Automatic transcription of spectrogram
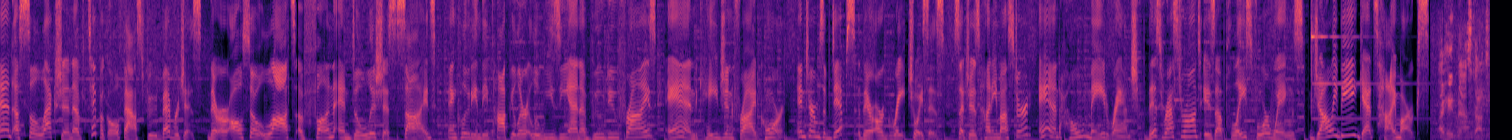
and a selection of typical fast food beverages. There are also lots of fun and delicious sides, including the popular Louisiana voodoo fries and Cajun fried corn. In terms of dips, there are great choices, such as honey mustard and homemade ranch. This restaurant is a place for wings. Jollibee gets high marks. I hate mascots.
